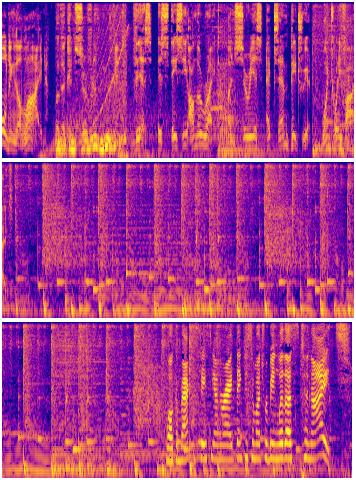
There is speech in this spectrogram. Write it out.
holding the line for the conservative movement. This is Stacy on the Right on Sirius XM Patriot 125. Welcome back to Stacy on the Right. Thank you so much for being with us tonight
